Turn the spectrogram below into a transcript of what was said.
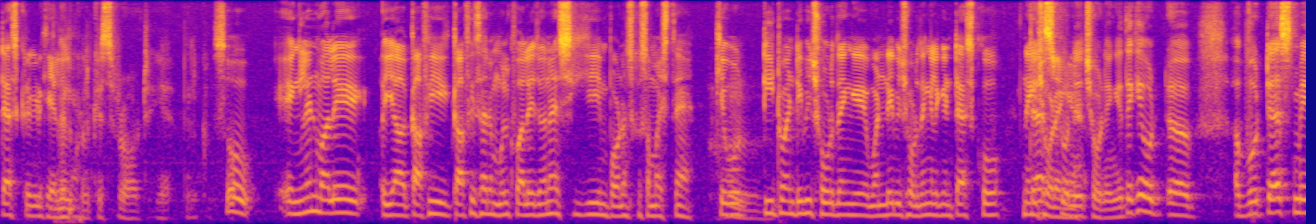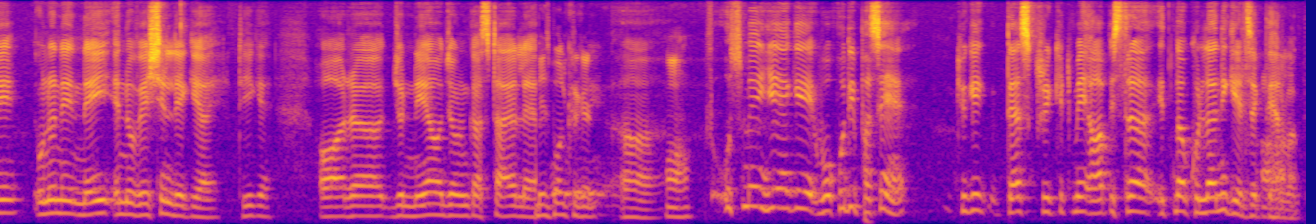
ٹیسٹ کرکٹ کھیلا بالکل کس براڈ؟ بالکل۔ سو انگلینڈ والے یا کافی کافی سارے ملک والے جو ہے نا اس کی امپورٹنس کو سمجھتے ہیں۔ کہ وہ ٹی ٹوینٹی بھی چھوڑ دیں گے ون ڈے بھی چھوڑ دیں گے لیکن ٹیسٹ کو نہیں چھوڑیں گے۔ نہیں چھوڑیں گے۔ دیکھیں وہ اب وہ ٹیسٹ میں انہوں نے نئی انوویشن لے کے آئے ٹھیک ہے؟ اور جو نیا جو ان کا اسٹائل ہے بیس بال کرکٹ ہاں۔ اس میں یہ ہے کہ وہ خود ہی پھنسے ہیں کیونکہ ٹیسٹ کرکٹ میں آپ اس طرح اتنا کھلا نہیں کھیل سکتے ہر وقت۔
